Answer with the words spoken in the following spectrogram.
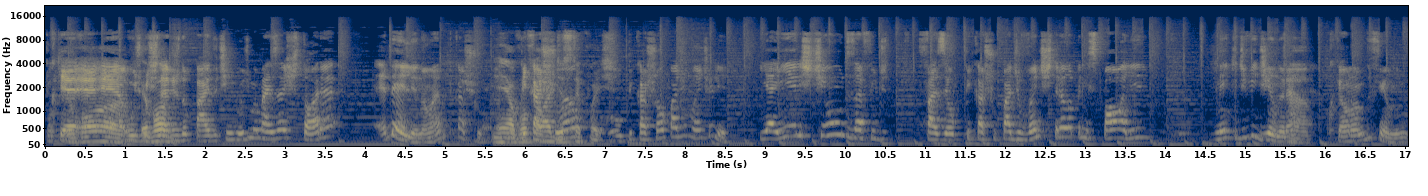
Porque Eu é, vou- é os eu vou- mistérios do pai do Tim Goodman, mas a história é dele, não é do Pikachu. é, eu O vou falar Pikachu disso é o- depois. O Pikachu é o coadjuvante ali. E aí eles tinham um desafio de fazer o Pikachu coadjuvante estrela principal ali meio que dividindo, né? É. Porque é o nome do filme.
